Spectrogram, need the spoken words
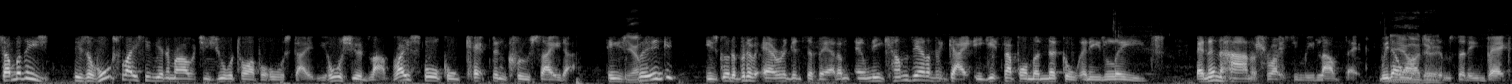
some of these, there's a horse racing there tomorrow, which is your type of horse, Davey. Horse you'd love. Race four called Captain Crusader. He's Yep. big. He's got a bit of arrogance about him, and when he comes out of the gate, he gets up on the nickel and he leads. And in harness racing, we love that. We don't Yeah, want to see do. him sitting back.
